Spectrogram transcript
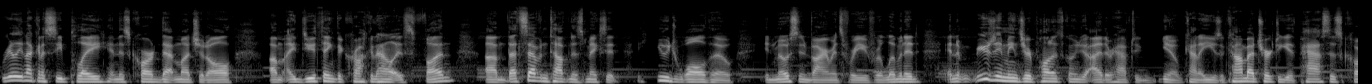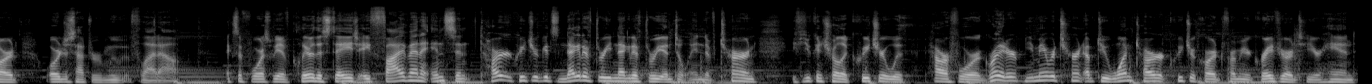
really not going to see play in this card that much at all. Um, I do think the Crocodile is fun. Um, that 7 toughness makes it a huge wall, though, in most environments for you for limited. And it usually means your opponent's going to either have to, you know, kind of use a combat trick to get past this card or just have to remove it flat out. Us, we have Clear the Stage, a 5 mana instant. Target creature gets negative 3, negative 3 until end of turn. If you control a creature with power 4 or greater, you may return up to one target creature card from your graveyard to your hand.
